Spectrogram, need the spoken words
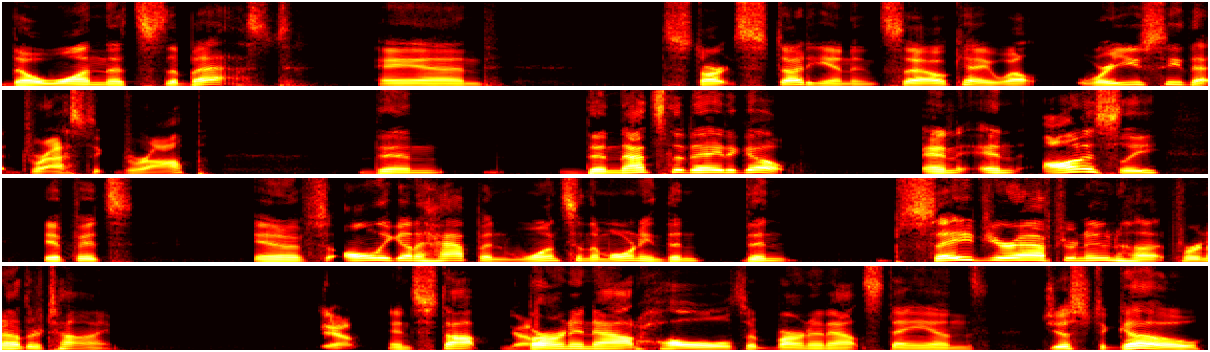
the one that's the best and start studying and say, okay, well, where you see that drastic drop, then then that's the day to go. And and honestly, if it's and if it's only going to happen once in the morning, then then save your afternoon hunt for another time. Yeah. And stop Yeah. burning out holes or burning out stands just to go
